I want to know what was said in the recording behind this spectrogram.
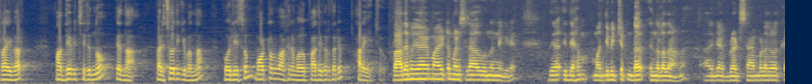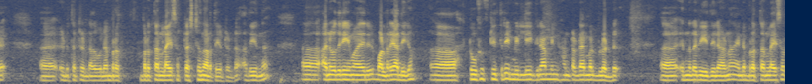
ഡ്രൈവർ മദ്യപിച്ചിരുന്നു എന്ന് പരിശോധിക്കുമെന്ന് പോലീസും മോട്ടോർ വാഹന വകുപ്പ് അധികൃതരും അറിയിച്ചു. പ്രാഥമികമായിട്ട് മനസ്സിലാകുന്നുണ്ടെങ്കിൽ ഇദ്ദേഹം മദ്യപിച്ചിട്ടുണ്ട് എന്നുള്ളതാണ്. അതിന്റെ ബ്ലഡ് സാമ്പിളുകളൊക്കെ എടുത്തിട്ടുണ്ട്. അതുപോലെ ബ്രത്ത് അനലൈസർ ടെസ്റ്റ് നടത്തിയിട്ടുണ്ട്. അതിൽ നിന്ന് അനുവദനീയമായ വളരെയധികം two fifty three milligram in hundred M L blood എന്നുള്ള രീതിയിലാണ് അതിന്റെ ബ്രത്ത് അനലൈസർ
